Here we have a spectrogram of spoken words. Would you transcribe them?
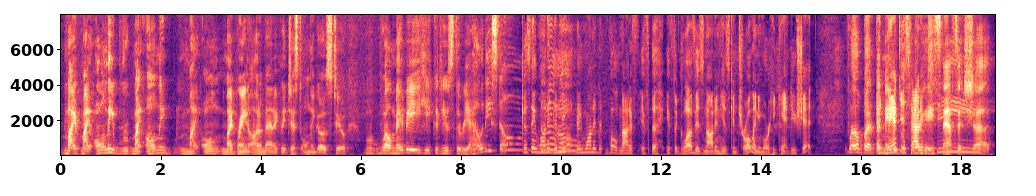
my my only my only my own my brain automatically just only goes to well maybe he could use the reality stone Because they wanted to don't make know. they wanted to, well not if if the if the glove is not in his control anymore he can't do shit. Well, but, but And maybe Mantis before had him he snaps it shut.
